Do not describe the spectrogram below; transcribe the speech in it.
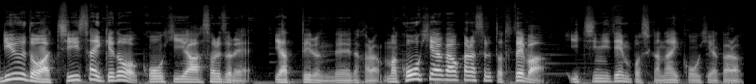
流度は小さいけどコーヒー屋それぞれやってるんで、だからまあコーヒー屋側からすると、例えば1、2店舗しかないコーヒー屋から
